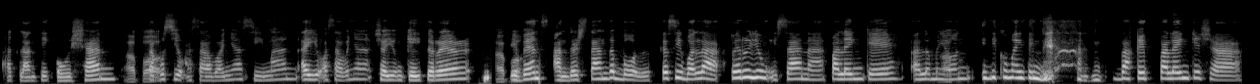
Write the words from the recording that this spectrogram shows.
Atlantic Ocean, Apo, tapos yung asawa niya seaman, ay yung asawa niya siya yung caterer, apo. events, understandable. Kasi wala. Pero yung isa na palengke, alam mo yon hindi ko maintindihan. bakit palengke siya?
